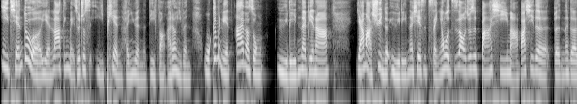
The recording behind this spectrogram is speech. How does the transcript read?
以前对我而言，拉丁美洲就是一片很远的地方。I don't even，我根本连 Amazon 雨林那边啊，亚马逊的雨林那些是怎样？我知道就是巴西嘛，巴西的的那个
